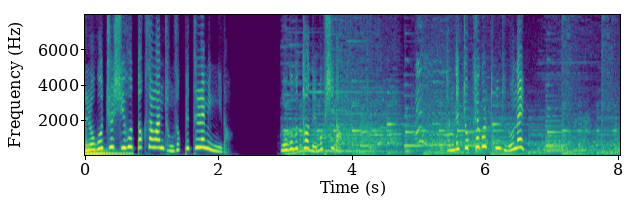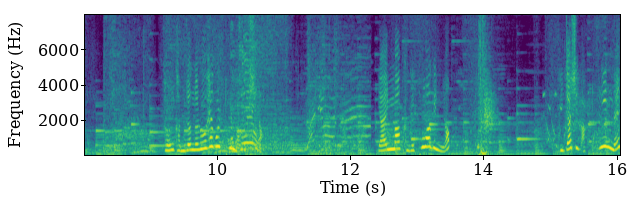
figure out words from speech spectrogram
진로고 출시 후 떡상한 정석 페틀렘입니다. 로고부터 내봅시다. 반대쪽 해골통 드러내. 전 감전으로 해골통 막읍시다. 야 임마 그게 통하겠냐? 이 자식 악통이 있네.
